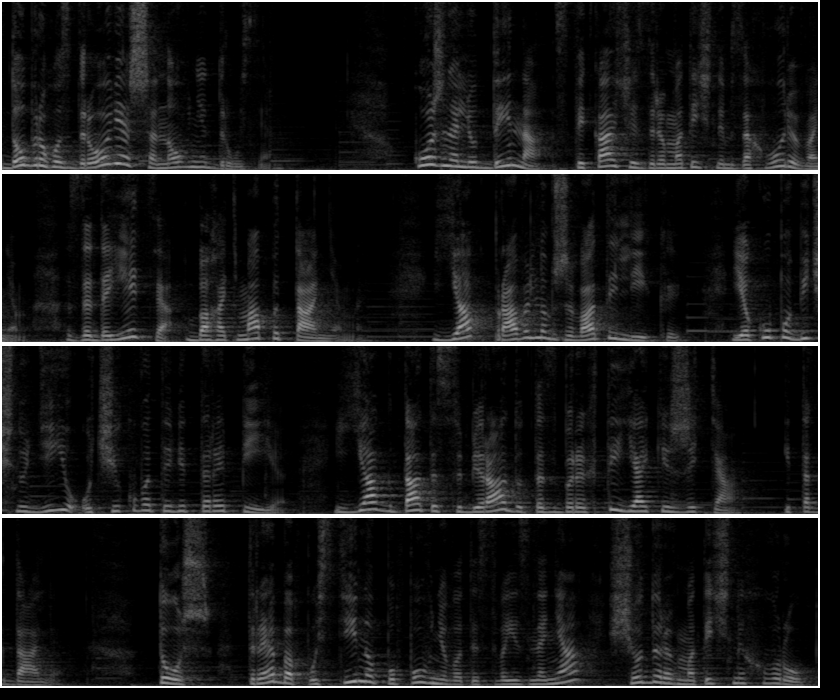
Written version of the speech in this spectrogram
Доброго здоров'я, шановні друзі! Кожна людина, стикаючись з ревматичним захворюванням, задається багатьма питаннями: як правильно вживати ліки, яку побічну дію очікувати від терапії, як дати собі раду та зберегти якість життя і так далі. Тож, треба постійно поповнювати свої знання щодо ревматичних хвороб,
